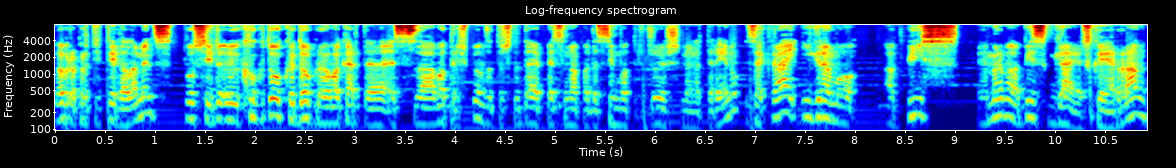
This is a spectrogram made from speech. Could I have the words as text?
dobra protiv Tier Elements, plus i koliko toliko je dobra ova karta sa Water špilom, zato što daje 500 napada svim Water čuješima na terenu. Za kraj igramo Abyss Mrmala Bis Gaius koji je rank.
